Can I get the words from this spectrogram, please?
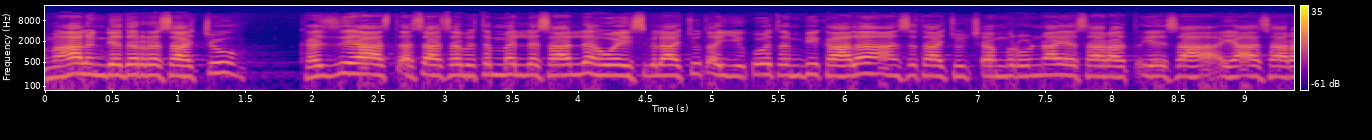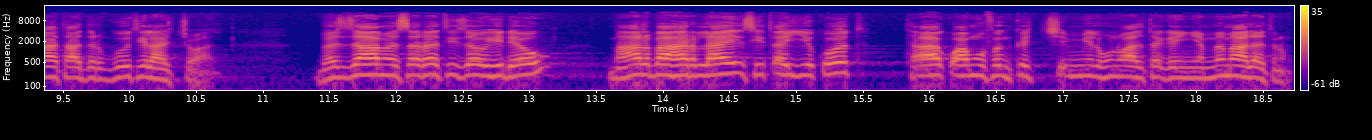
መሀል እንደደረሳችሁ ከዚህ አስተሳሰብ ትመለሳለህ ወይስ ብላችሁ ጠይቁት። እምቢ ካለ አንስታችሁ ጨምሩና የአሳራት አድርጉት ይላቸዋል። በዛ መሰረት ይዘው ሂደው መሀል ባህር ላይ ሲጠይቁት ተአቋሙ ፍንክች የሚል ሁኖ አልተገኘም ማለት ነው።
